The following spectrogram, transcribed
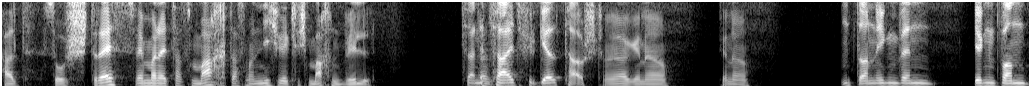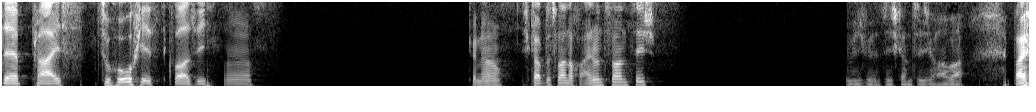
halt so Stress, wenn man etwas macht, das man nicht wirklich machen will. Seine Dann- Zeit für Geld tauscht. Ja, genau, genau. Und dann irgendwann, irgendwann der Preis zu hoch ist quasi. Ja. Genau. Ich glaube, das war noch 21. Bin ich mir jetzt nicht ganz sicher, aber bei,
